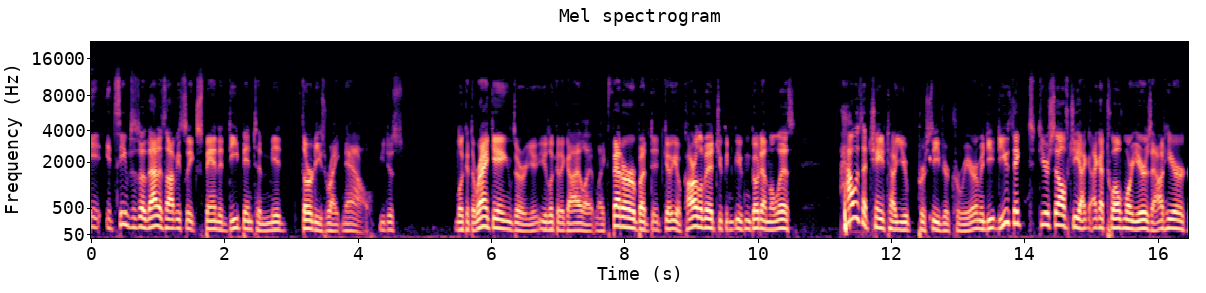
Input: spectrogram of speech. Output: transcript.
it it seems as though that has obviously expanded deep into mid thirties right now. You just look at the rankings, or you, you look at a guy like like Federer, but it you know Karlovic. You can you can go down the list. How has that changed how you perceive your career? I mean, do you, do you think to yourself, "Gee, I, I got 12 more years out here"?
